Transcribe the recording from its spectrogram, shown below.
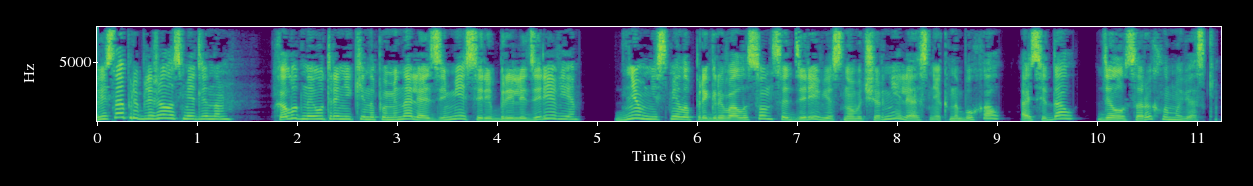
Весна приближалась медленно. Холодные утренники напоминали о зиме, серебрили деревья. Днем не смело пригревало солнце, деревья снова чернели, а снег набухал, оседал, делался рыхлым и вязким.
